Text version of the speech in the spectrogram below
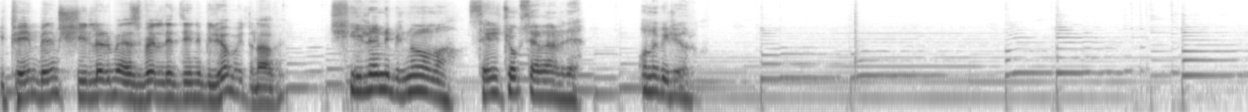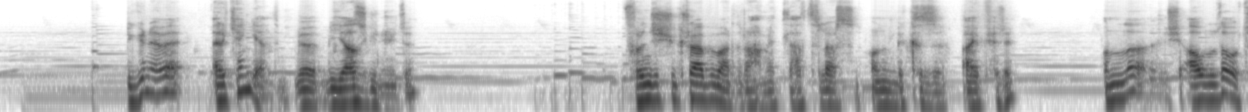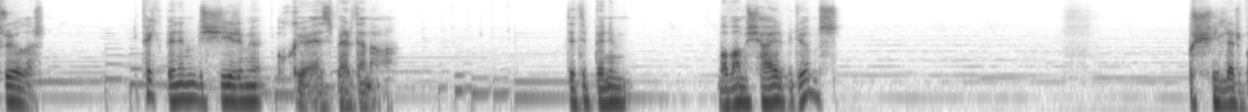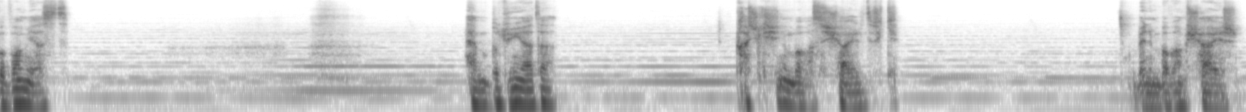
İpek'in benim şiirlerimi ezberlediğini biliyor muydun abi? Şiirlerini bilmem ama seni çok severdi. Onu biliyorum. Bir gün eve erken geldim. Böyle bir yaz günüydü. Fırıncı Şükrü abi vardı rahmetli hatırlarsın. Onun bir kızı Ayperi. Onunla işte avluda oturuyorlar. İpek benim bir şiirimi okuyor ezberden ama. Dedi benim babam şair biliyor musun? Bu şiirleri babam yazdı. Hem bu dünyada kaç kişinin babası şairdir ki? Benim babam şair.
